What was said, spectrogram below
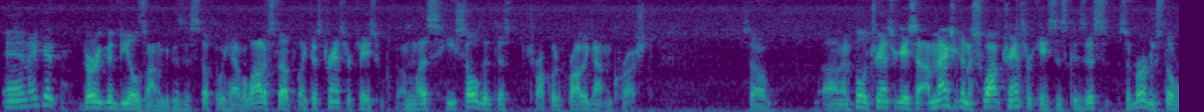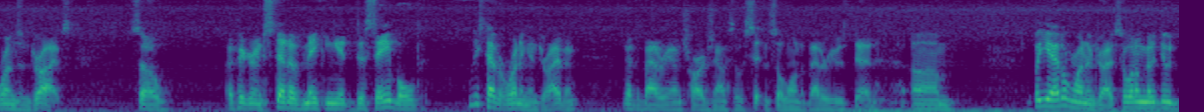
And I get very good deals on them because it's stuff that we have. A lot of stuff, like this transfer case, unless he sold it, this truck would have probably gotten crushed. So uh, I'm going to pull the transfer case out. I'm actually going to swap transfer cases because this Suburban still runs and drives. So I figure instead of making it disabled, at least have it running and driving. I got the battery on charge now, so it was sitting so long the battery was dead. Um, but yeah, it'll run and drive. So what I'm going to do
